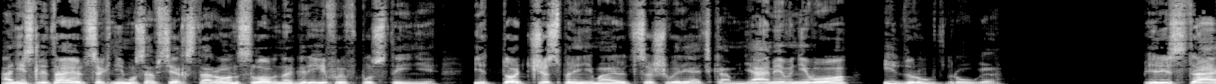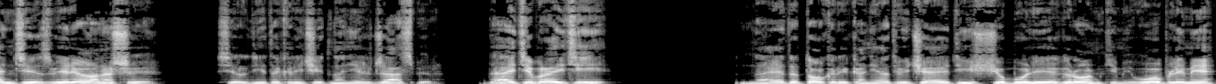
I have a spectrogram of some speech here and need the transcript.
Они слетаются к нему со всех сторон, словно грифы в пустыне, и тотчас принимаются швырять камнями в него и друг в друга. «Перестаньте, звереныши!» Сердито кричит на них Джаспер. «Дайте пройти!» На этот токарик они отвечают еще более громкими воплями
